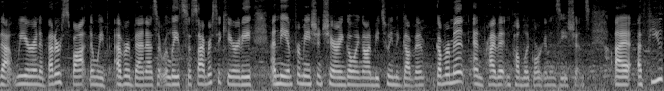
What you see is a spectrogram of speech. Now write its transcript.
that we are in a better spot than we've ever been as it relates to cybersecurity and the information sharing going on between the gov government and private and public organizations. Uh, a few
